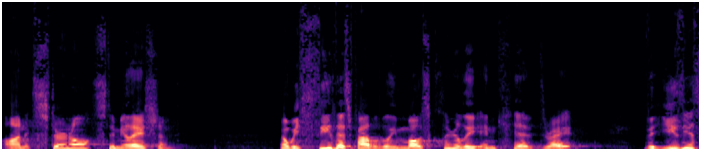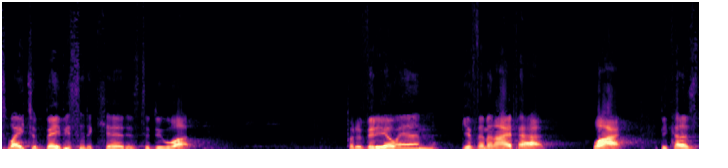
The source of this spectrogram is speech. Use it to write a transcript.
on external stimulation. Now, we see this probably most clearly in kids, right? The easiest way to babysit a kid is to do what? Put a video in, give them an iPad. Why? Because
